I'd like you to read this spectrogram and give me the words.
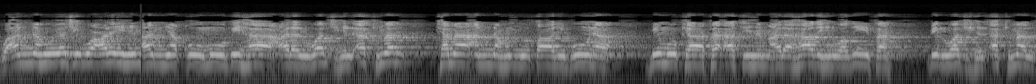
وأنه يجب عليهم أن يقوموا بها على الوجه الأكمل كما أنهم يطالبون بمكافأتهم على هذه الوظيفة بالوجه الأكمل.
